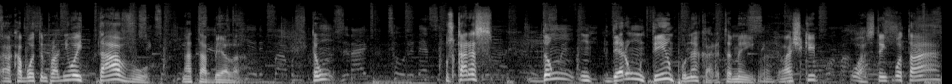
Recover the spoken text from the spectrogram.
acabou a temporada em oitavo na tabela. Então, os caras dão um- deram um tempo, né, cara, também. Eu acho que, porra, você tem que botar.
